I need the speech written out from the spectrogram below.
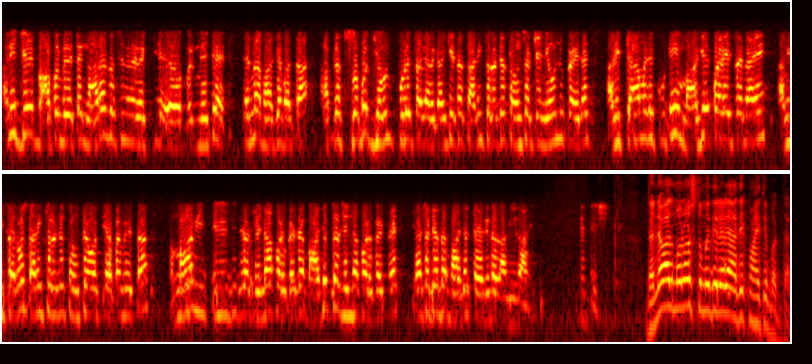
आणि जे आपण बघितलं नाराज असलेले व्यक्ती नेते आहेत, त्यांना भाजप आता आपल्यासोबत घेऊन पुढे चालणार कारण की इथं स्थानिक स्वराज्य संस्थांची निवडणूक आहेत. आणि त्यामध्ये कुठेही मागे पडायचं नाही. आणि सर्व स्थानिक स्वराज्य संस्थेवरती आपण बघितलं महाविद्यालयाचा झेंडा फडकायचा आहे भाजपचा झेंडा फडकायचा आहे. यासाठी आता भाजप तयारीला लागलेला आहे. नितेश. धन्यवाद मनोज तुम्ही दिलेल्या अधिक माहितीबद्दल.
